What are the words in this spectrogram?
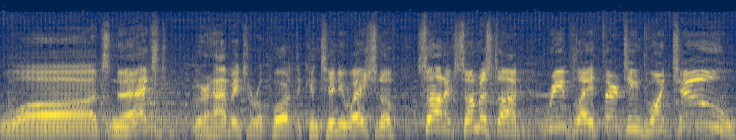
What's next? We're happy to report the continuation of Sonic Summerstock Replay 13.2.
